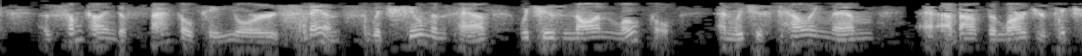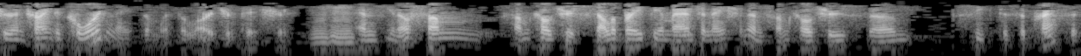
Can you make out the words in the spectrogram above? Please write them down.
some kind of faculty or sense which humans have which is non-local and which is telling them about the larger picture and trying to coordinate them with the larger picture. Mm-hmm. And you know, some some cultures celebrate the imagination, and some cultures um, seek to suppress it.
